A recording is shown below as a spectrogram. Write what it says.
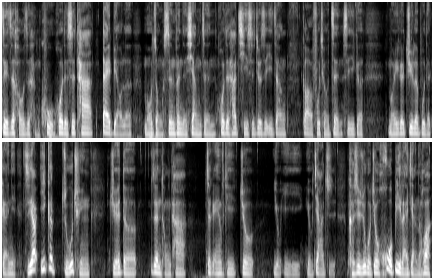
这只猴子很酷，或者是它代表了某种身份的象征，或者它其实就是一张高尔夫球证，是一个某一个俱乐部的概念。只要一个族群觉得认同它，这个 NFT 就。有意义、有价值。可是，如果就货币来讲的话，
